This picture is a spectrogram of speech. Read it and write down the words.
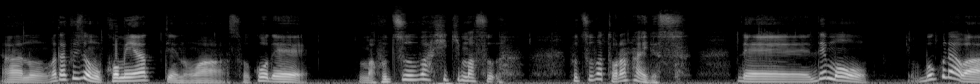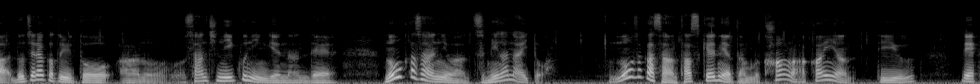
あの、私ども米屋っていうのは、そこで、まあ、普通は引きます。普通は取らないです。で、でも、僕らはどちらかというと、あの、産地に行く人間なんで、農家さんには罪がないと。農家さん助けるんやったらもう買わなあかんやんっていうで、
